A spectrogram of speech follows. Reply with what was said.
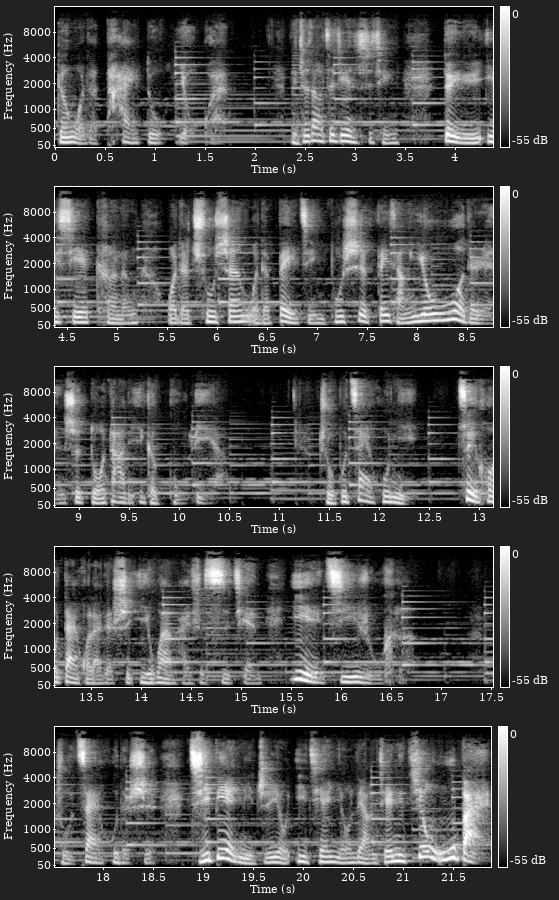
跟我的态度有关。你知道这件事情，对于一些可能我的出身、我的背景不是非常优渥的人，是多大的一个鼓励啊！主不在乎你最后带回来的是一万还是四千，业绩如何。主在乎的是，即便你只有一千，有两千，你只有五百，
